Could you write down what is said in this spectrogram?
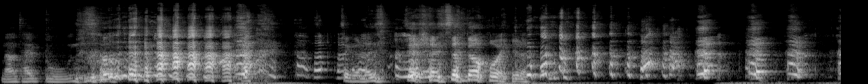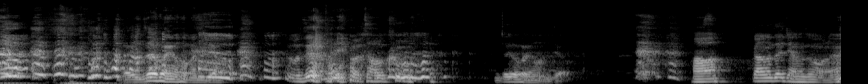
然后才补，你知道吗？整个人，整个人生都毁了。你这个朋友很屌，我这个朋友超酷。你这个朋友很屌。好，刚刚在讲什么呢？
